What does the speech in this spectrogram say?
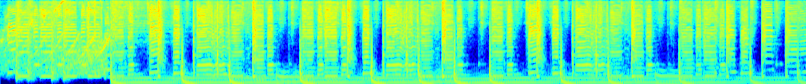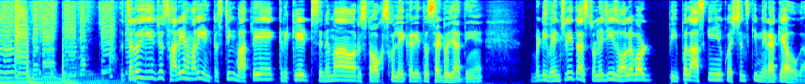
yeah. तो चलो ये जो सारी हमारी इंटरेस्टिंग बातें क्रिकेट सिनेमा और स्टॉक्स को लेकर ये तो सेट हो जाती हैं। बट इवेंचुअली तो astrology is all about people asking you questions कि मेरा क्या होगा?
